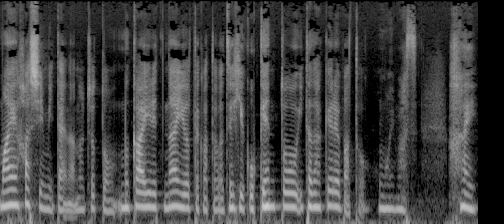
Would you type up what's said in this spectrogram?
前箸みたいなのちょっと迎え入れてないよって方はぜひご検討いただければと思います。はい。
